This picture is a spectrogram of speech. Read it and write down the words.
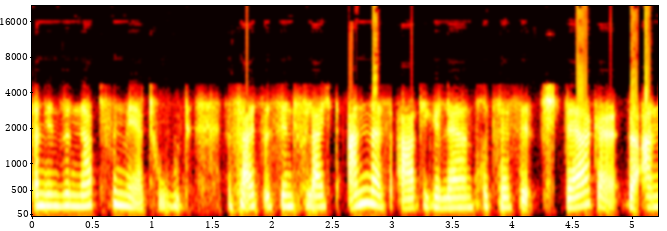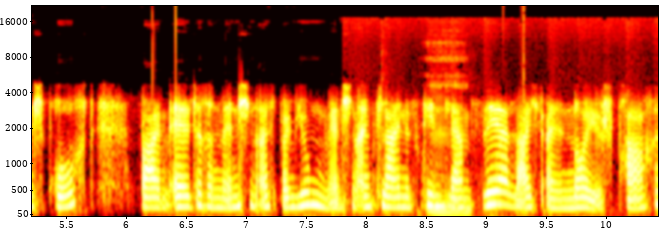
an den Synapsen mehr tut. Das heißt, es sind vielleicht andersartige Lernprozesse stärker beansprucht beim älteren Menschen als beim jungen Menschen. Ein kleines Kind mhm. lernt sehr leicht eine neue Sprache.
